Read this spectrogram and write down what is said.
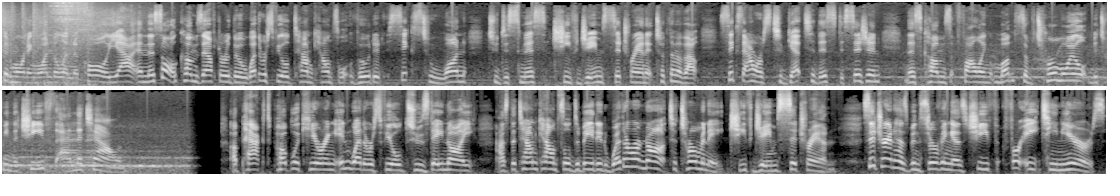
Good morning, Wendell and Nicole. Yeah, and this all comes after the Wethersfield Town Council voted 6 to 1 to dismiss Chief James Cetran. It took them about six hours to get to this decision. This comes following months of turmoil between the chief and the town. A packed public hearing in Wethersfield Tuesday night as the town council debated whether or not to terminate Chief James Cetran. Cetran has been serving as chief for 18 years.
